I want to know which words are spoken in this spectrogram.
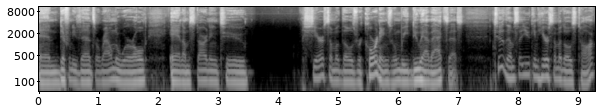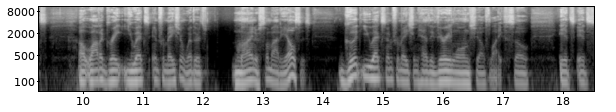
and different events around the world. And I'm starting to share some of those recordings when we do have access to them, so you can hear some of those talks. A lot of great UX information, whether it's mine or somebody else's. Good UX information has a very long shelf life. So it's it's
